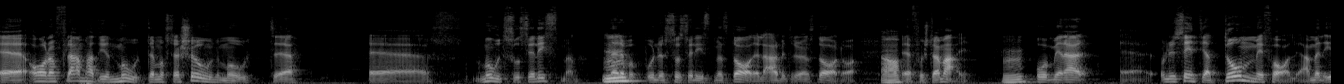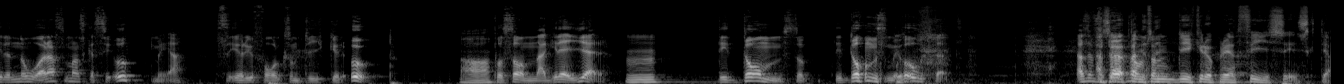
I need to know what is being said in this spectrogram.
eh, Aron Flam hade ju en motdemonstration mot, eh, eh, mot socialismen, när det var under socialismens dag, eller arbetarrörelsens dag då, Ja. eh, första maj. Och menar, eh, och nu säger inte jag att de är farliga, men är det några som man ska se upp med, så är det ju folk som dyker upp Ja. på sådana grejer. Det, är de som, det är de som är hotet. Alltså, Alltså att de som dyker upp rent fysiskt, ja.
